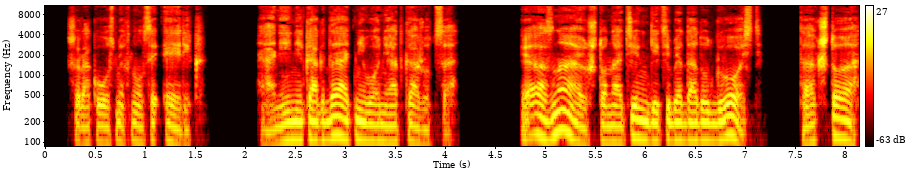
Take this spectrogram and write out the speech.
— широко усмехнулся Эрик. «Они никогда от него не откажутся. Я знаю, что на Тинге тебе дадут гвоздь, так что,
